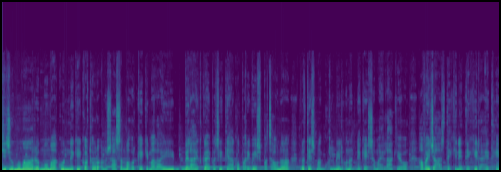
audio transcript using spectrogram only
जिजु मुमा र मुमाको निकै कठोर अनुशासनमा हुर्केकी मलाई बेलायत गएपछि त्यहाँको परिवेश पचाउन र त्यसमा घुलमिल हुन निकै समय लाग्यो। हवाई जहाजदेखि नै देखिरहेथे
